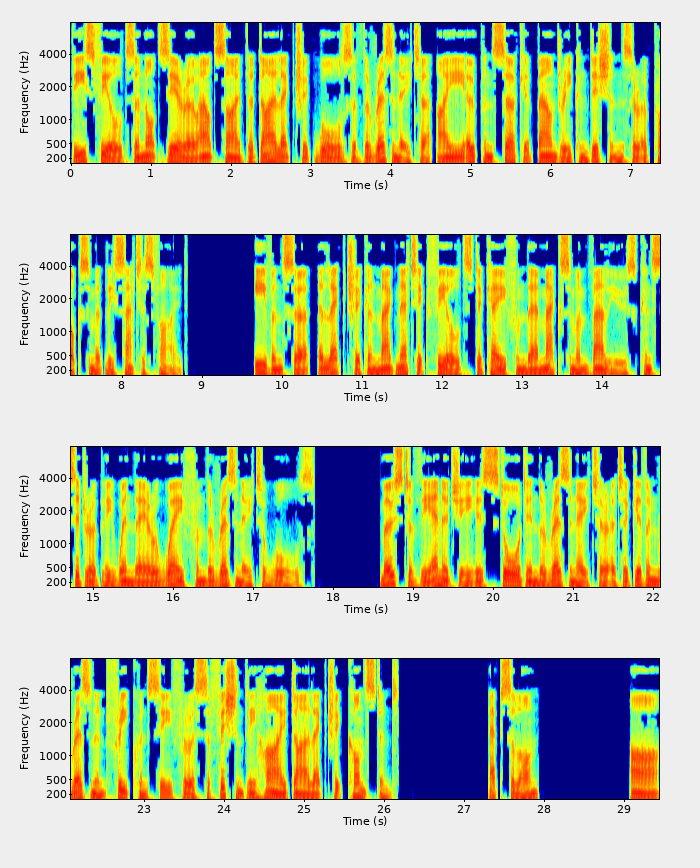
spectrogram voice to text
these fields are not zero outside the dielectric walls of the resonator, i.e., open circuit boundary conditions are approximately satisfied. Even so, electric and magnetic fields decay from their maximum values considerably when they are away from the resonator walls. Most of the energy is stored in the resonator at a given resonant frequency for a sufficiently high dielectric constant epsilon r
